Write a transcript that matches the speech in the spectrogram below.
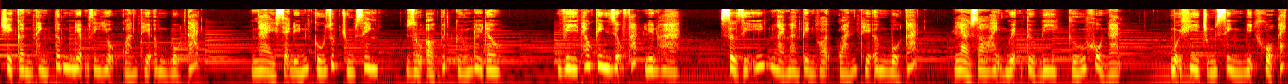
chỉ cần thành tâm niệm danh hiệu Quán Thế Âm Bồ Tát, Ngài sẽ đến cứu giúp chúng sinh dù ở bất cứ nơi đâu. Vì theo kinh Diệu Pháp Liên Hòa, sở dĩ Ngài mang tên gọi Quán Thế Âm Bồ Tát là do hạnh nguyện tử bi cứu khổ nạn. Mỗi khi chúng sinh bị khổ ách,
